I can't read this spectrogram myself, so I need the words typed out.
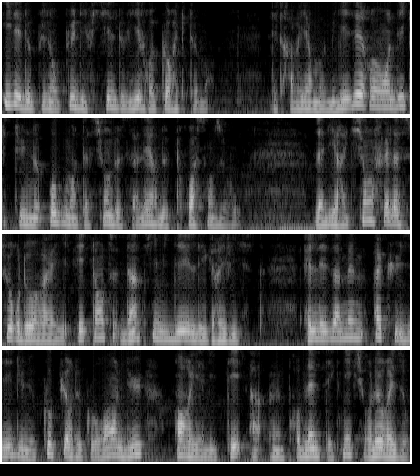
il est de plus en plus difficile de vivre correctement. Les travailleurs mobilisés revendiquent une augmentation de salaire de 300 euros. La direction fait la sourde oreille et tente d'intimider les grévistes. Elle les a même accusés d'une coupure de courant due en réalité à un problème technique sur le réseau.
